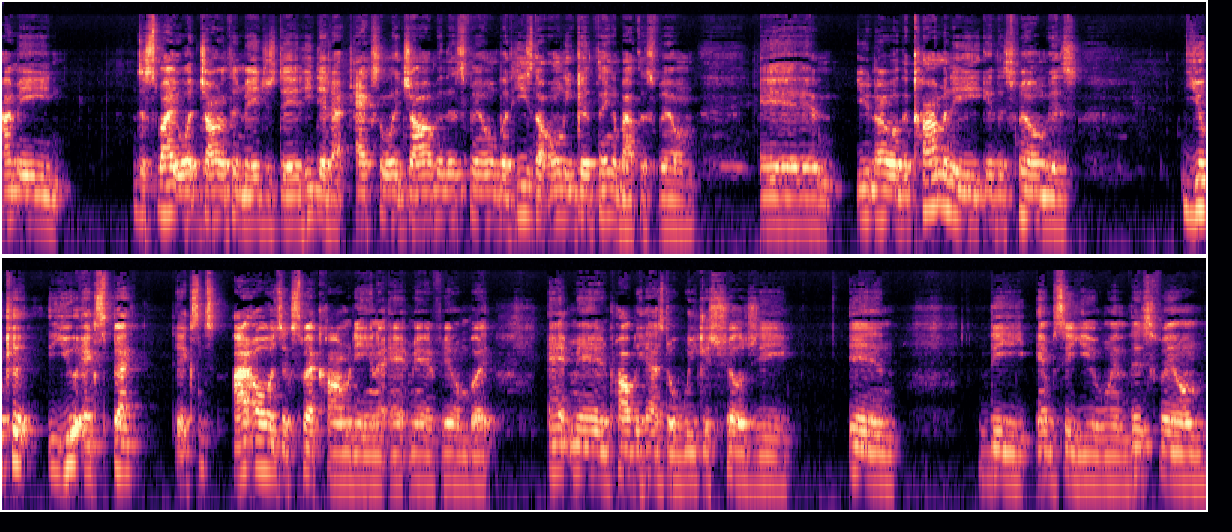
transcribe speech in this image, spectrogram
I mean, despite what Jonathan Majors did, he did an excellent job in this film. But he's the only good thing about this film, and you know the comedy in this film is you could you expect. I always expect comedy in an Ant Man film, but Ant Man probably has the weakest trilogy in the MCU. And this film,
